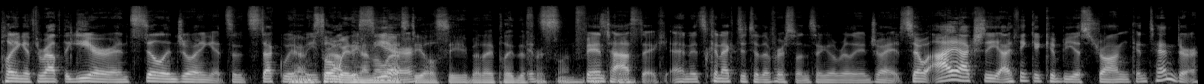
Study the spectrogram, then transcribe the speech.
playing it throughout the year and still enjoying it. So it's stuck with Yeah, me. I'm still waiting on the year last DLC, but I played the it's first one. Fantastic and it's connected to the first one so you'll really enjoy it so i actually i think it could be a strong contender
